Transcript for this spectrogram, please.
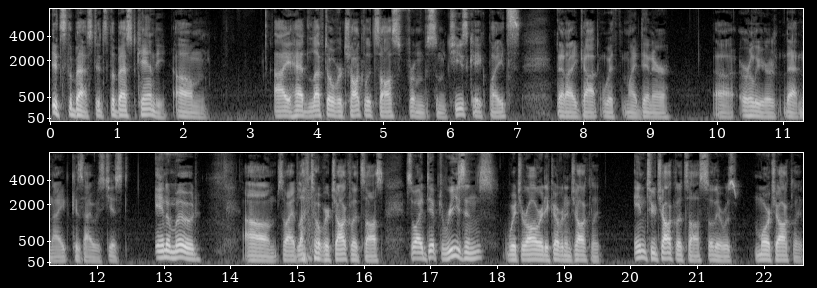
It's the best. It's the best candy. Um, I had leftover chocolate sauce from some cheesecake bites that I got with my dinner uh, earlier that night because I was just in a mood. Um, so I had leftover chocolate sauce. So I dipped raisins, which are already covered in chocolate, into chocolate sauce. So there was more chocolate,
